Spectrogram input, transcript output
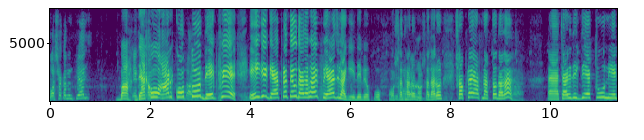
বর্ষাকালীন পেঁয়াজ বাহ দেখো আর কত। দেখবে। এই যে গ্যাপটাতেও দাদা ভাই পেঁয়াজ লাগিয়ে দেবে। ও অসাধারণ অসাধারণ। সবটাই আপনার তো দাদা? হ্যাঁ। চারিদিক দিয়ে একটু নেট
